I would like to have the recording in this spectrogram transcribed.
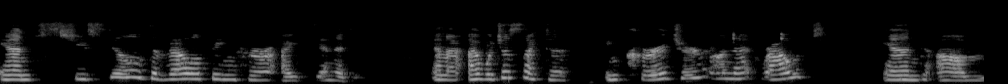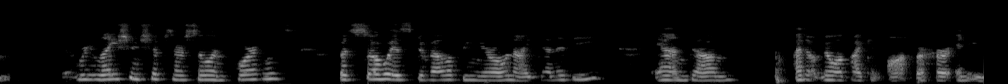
and she's still developing her identity. And I, I would just like to encourage her on that route. And um, relationships are so important, but so is developing your own identity. And um, I don't know if I can offer her any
